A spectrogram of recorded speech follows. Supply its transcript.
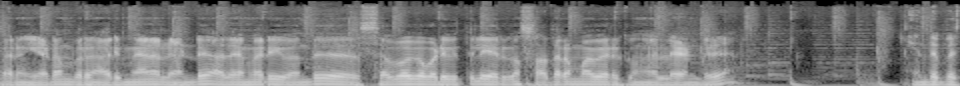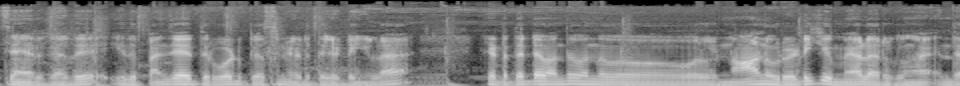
பாருங்கள் இடம் பாருங்கள் அருமையான லேண்டு அதே மாதிரி வந்து செவ்வக வடிவத்திலே இருக்கும் சதுரமாகவே இருக்குங்க லேண்டு எந்த பிரச்சனையும் இருக்காது. இது பஞ்சாயத்து ரோடு பேசுன்னு எடுத்துக்கிட்டிங்களா? கிட்டத்தட்ட வந்து வந்து ஒரு நானூறு அடிக்கு மேலே இருக்குங்க. இந்த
